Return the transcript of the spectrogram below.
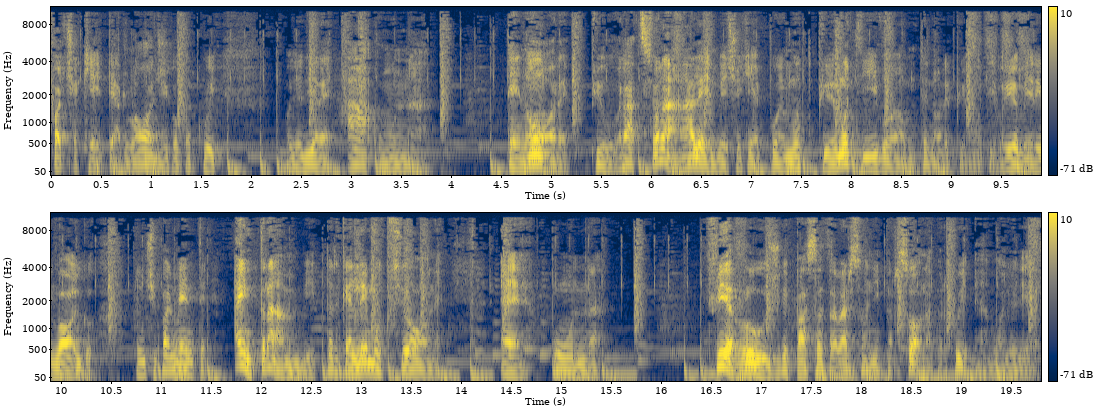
Poi c'è chi è iperlogico, per cui voglio dire ha un tenore più razionale, invece chi è più, emotivo è un tenore più emotivo. Io mi rivolgo principalmente a entrambi perché l'emozione è un fil rouge che passa attraverso ogni persona, per cui eh, voglio dire,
